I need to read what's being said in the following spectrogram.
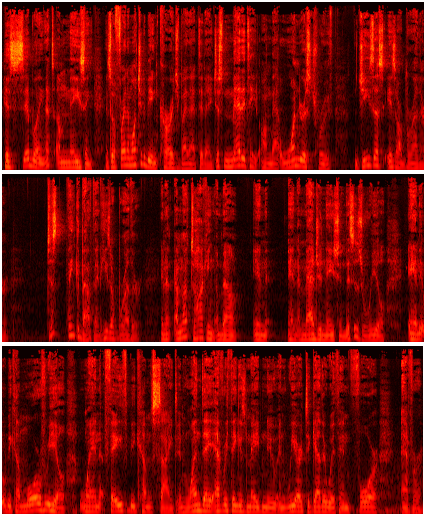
his sibling. That's amazing. And so, friend, I want you to be encouraged by that today. Just meditate on that wondrous truth. Jesus is our brother. Just think about that. He's our brother. And I'm not talking about in an imagination. This is real and it will become more real when faith becomes sight. And one day everything is made new, and we are together with Him forever.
